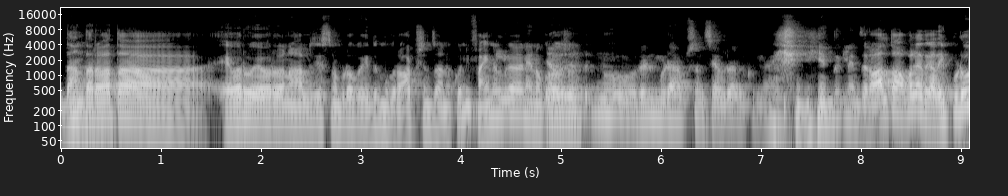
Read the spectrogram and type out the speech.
దాని తర్వాత ఎవరు ఎవరు అని ఆలోచిస్తున్నప్పుడు ఒక ఇద్దరు ముగ్గురు ఆప్షన్స్ అనుకుని ఫైనల్గా నేను ఒక రోజు రెండు మూడు ఆప్షన్స్ ఎవరు అనుకున్నారు? ఎందుకు లేదు సార్? వాళ్ళతో అవ్వలేదు కదా. ఇప్పుడు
